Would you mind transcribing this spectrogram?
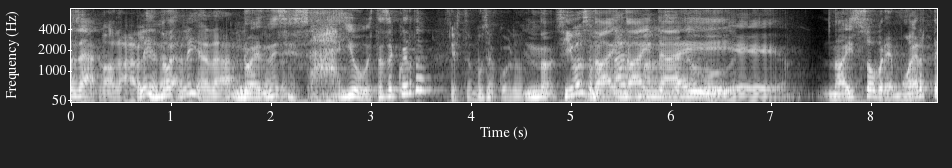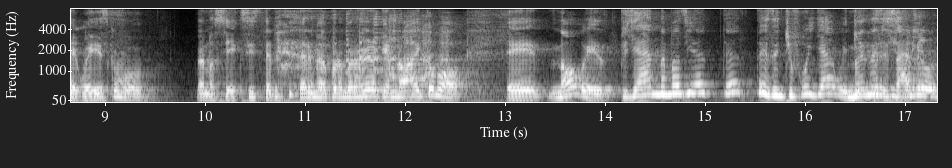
O sea... No, a darle, a darle, a darle, No es necesario. ¿Estás de acuerdo? Estamos de acuerdo. No, si vas a no matar, hay, no hay, no hay, eh, no hay sobremuerte, güey. Es como, bueno, sí existe el término, pero me refiero a que no hay como, eh, no, güey, pues ya nada más ya, ya te desenchufó y ya, güey. No es necesario.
